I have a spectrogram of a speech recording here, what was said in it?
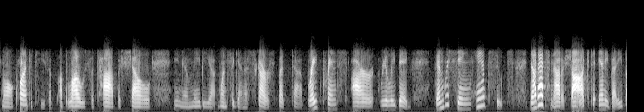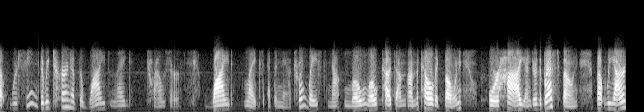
small quantities a, a blouse, a top, a shell, you know, maybe a, once again a scarf. But uh, bright prints are really big. Then we're seeing pantsuits. Now, that's not a shock to anybody, but we're seeing the return of the wide leg trouser. Wide legs at the natural waist, not low, low cut on, on the pelvic bone or high under the breastbone, but we are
